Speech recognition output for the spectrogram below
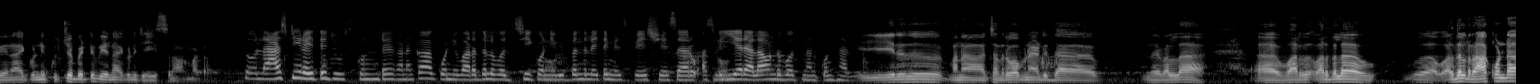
వినాయకుడిని కూర్చోబెట్టి వినాయకుడిని చేయిస్తున్నాం అనమాట సో లాస్ట్ ఇయర్ అయితే చూసుకుంటే కనుక కొన్ని వరదలు వచ్చి కొన్ని ఇబ్బందులు అయితే మీరు ఫేస్ చేశారు. అసలు ఈ ఇయర్ ఎలా ఉండబోతుంది అనుకుంటున్నారు? ఈ మన చంద్రబాబు నాయుడు దా వల్ల వరద వరదల వరదలు రాకుండా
